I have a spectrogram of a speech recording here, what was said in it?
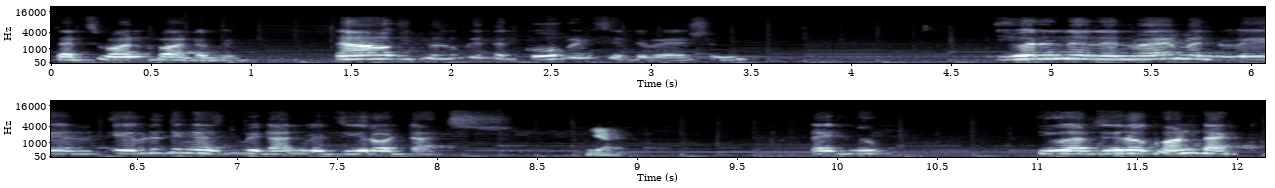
That's one part of it. Now, if you look at the COVID situation, you are in an environment where everything has to be done with zero touch. Yeah. Right? You, you have zero contact.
